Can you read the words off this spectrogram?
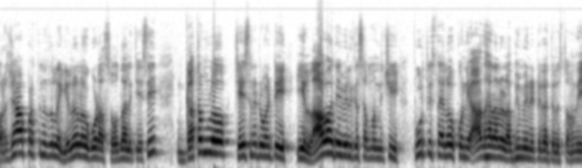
ప్రజాప్రతినిధుల ఇళ్ళలో కూడా సోదాలు చేసి గతంలో చేసినటువంటి ఈ లావాదేవీలకు సంబంధించి పూర్తి స్థాయిలో కొన్ని ఆధారాలు లభ్యమైనట్టుగా తెలుస్తోంది.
